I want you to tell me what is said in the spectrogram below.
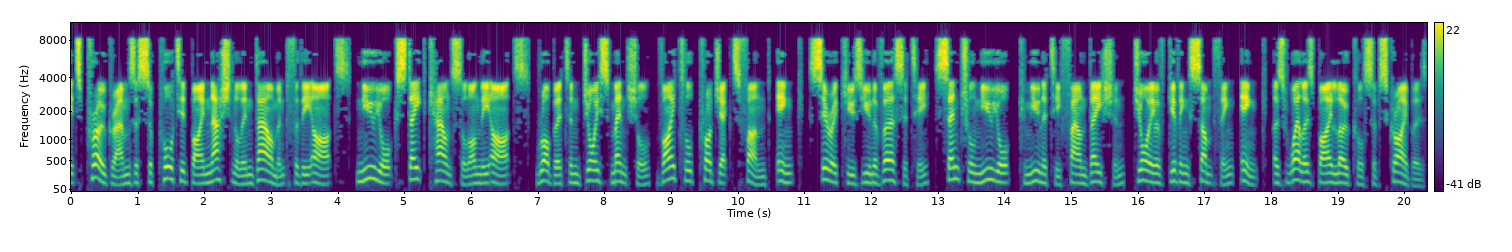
Its programs are supported by National Endowment for the Arts, New York State Council on the Arts, Robert and Joyce Menschel, Vital Projects Fund, Inc., Syracuse University, Central New York Community Foundation, Joy of Giving Something, Inc., as well as by local subscribers.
